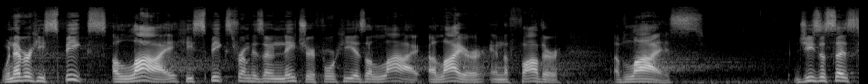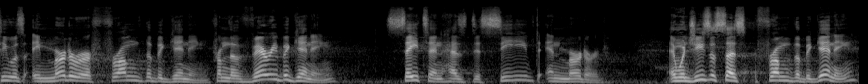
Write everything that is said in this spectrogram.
Whenever he speaks a lie, he speaks from his own nature, for he is a, lie, a liar and the father of lies. Jesus says he was a murderer from the beginning. From the very beginning, Satan has deceived and murdered. And when Jesus says from the beginning,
